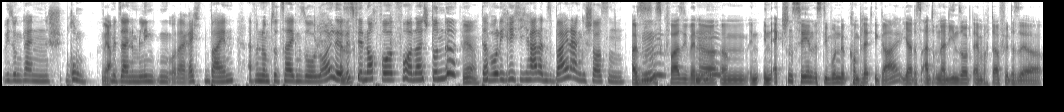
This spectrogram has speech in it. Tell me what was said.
wie so einen kleinen Sprung Ja. mit seinem linken oder rechten Bein, einfach nur um zu zeigen, so, Leute, Also wisst ihr noch vor, vor einer Stunde, Ja. da wurde ich richtig hart ans Bein angeschossen. Also Hm? es ist quasi, wenn er ähm, in, in Action-Szenen ist die Wunde komplett egal. Ja, das Adrenalin sorgt einfach dafür, dass er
